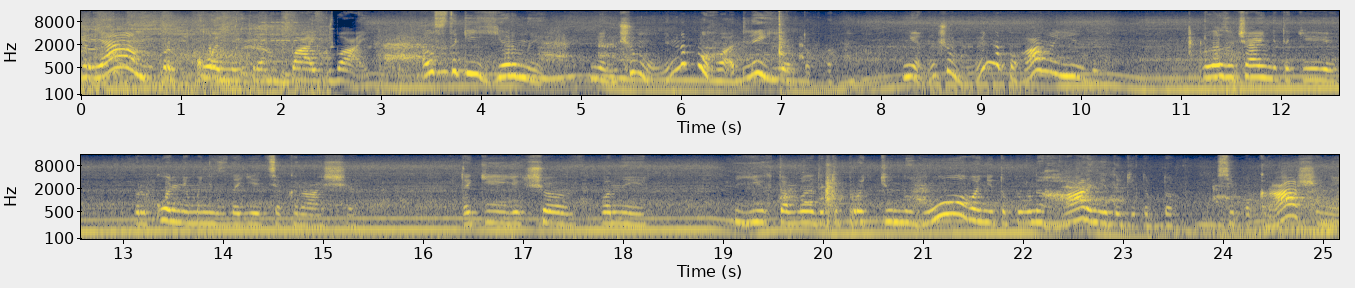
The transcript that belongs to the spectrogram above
прям прикольний, прям бай-бай. Але це такий гірний. Ні, ну чому? Він непоганий для гір, тобто. Ні, ну чому? Він непогано їздить. Але звичайні такі прикольні, мені здається, краще. Такі, якщо вони їх там вони такі протюнговані, тобто вони гарні такі, тобто всі покрашені.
